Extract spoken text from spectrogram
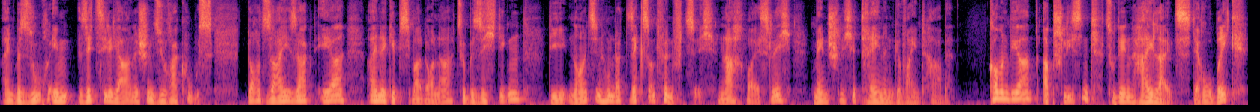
ein Besuch im sizilianischen Syrakus. Dort sei, sagt er, eine Gipsmadonna zu besichtigen, die 1956 nachweislich menschliche Tränen geweint habe. Kommen wir abschließend zu den Highlights der Rubrik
